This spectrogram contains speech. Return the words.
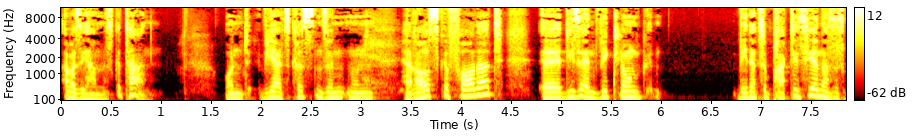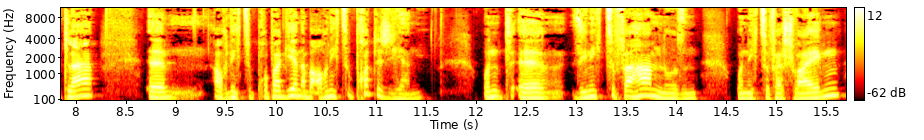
Aber sie haben es getan. Und wir als Christen sind nun herausgefordert, äh, diese Entwicklung weder zu praktizieren, das ist klar, ähm, auch nicht zu propagieren, aber auch nicht zu protegieren und äh, sie nicht zu verharmlosen und nicht zu verschweigen,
